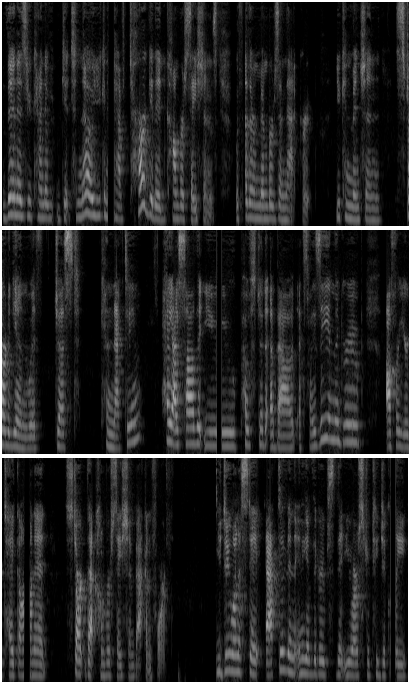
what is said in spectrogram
Then, as you kind of get to know, you can have targeted conversations with other members in that group. You can mention, start again with just connecting. Hey, I saw that you posted about XYZ in the group. Offer your take on it. Start that conversation back and forth. You do want to stay active in any of the groups that you are strategically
